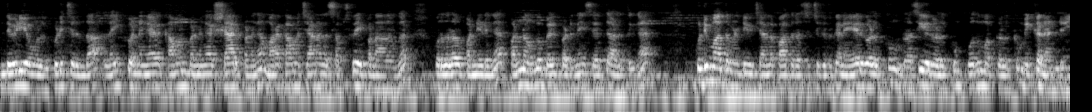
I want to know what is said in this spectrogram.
இந்த வீடியோ உங்களுக்கு பிடிச்சிருந்தா லைக் பண்ணுங்க கமெண்ட் பண்ணுங்க ஷேர் பண்ணுங்க. மறக்காமல் சேனலை சப்ஸ்கிரைப் பண்ணாதவங்க ஒரு தடவை பண்ணிவிடுங்க பண்ணவங்க பெல் பட்டனையும் சேர்த்து அழுத்துங்க. குட்டிமா தமிழ் டிவி சேனலை பார்த்து ரசிச்சுக்கிட்டு இருக்க நேயர்களுக்கும் ரசிகர்களுக்கும் பொதுமக்களுக்கும் மிக்க நன்றி.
